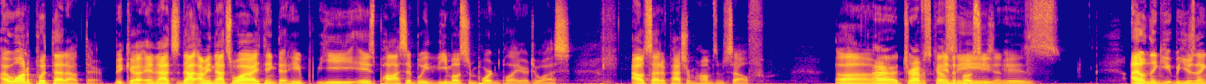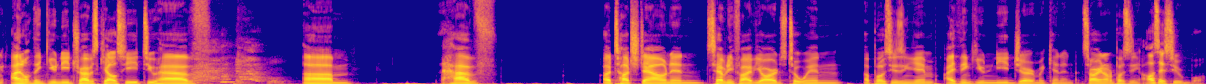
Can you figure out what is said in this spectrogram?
I want to put that out there because and that's that I mean that's why I think that he he is possibly the most important player to us outside of Patrick Mahomes himself. Um, uh, Travis in the postseason. is I don't think you. But here's the thing: I don't think you need Travis Kelce to have, um, have a touchdown and 75 yards to win a postseason game. I think you need Jerick McKinnon. Sorry, not a postseason. I'll say Super Bowl.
